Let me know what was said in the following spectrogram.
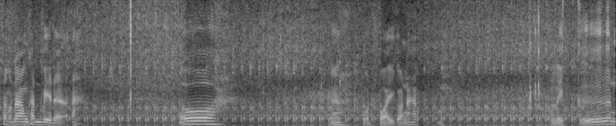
เท่าดามคันเบ็ดอะ โอ้อะปลดปล่อยก่อนนะครับ เล็กเกิน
